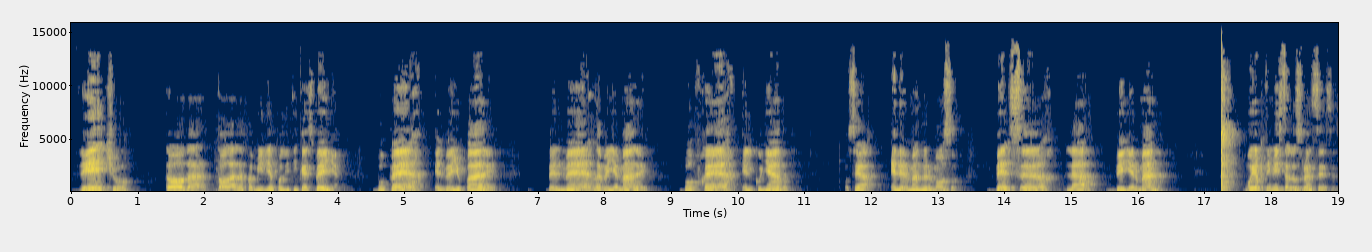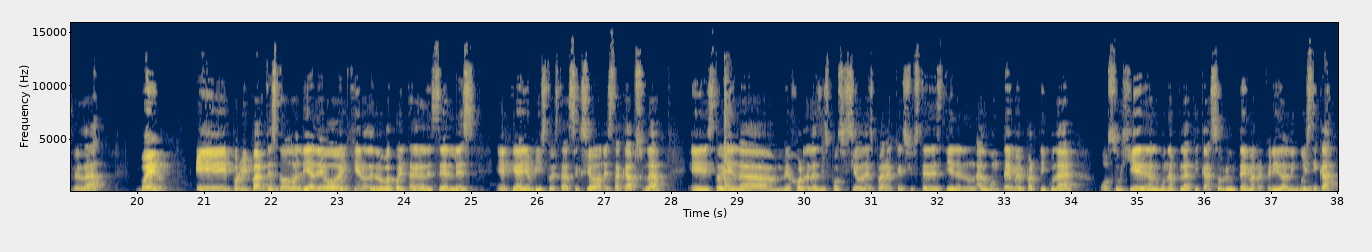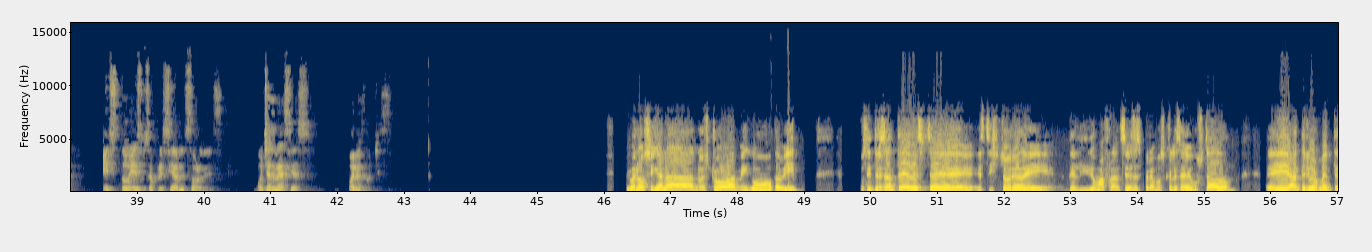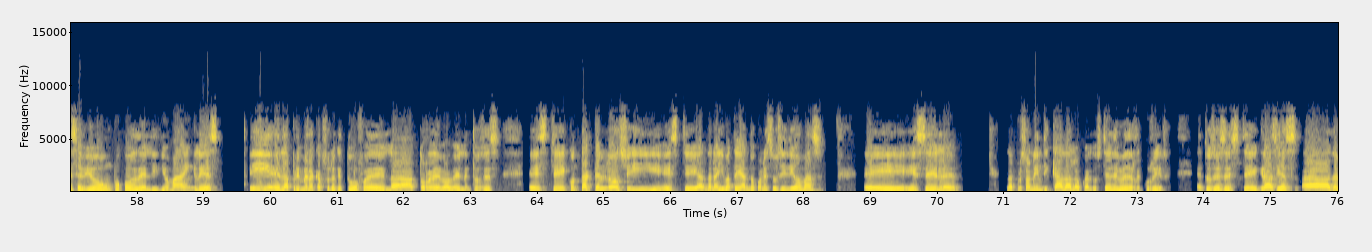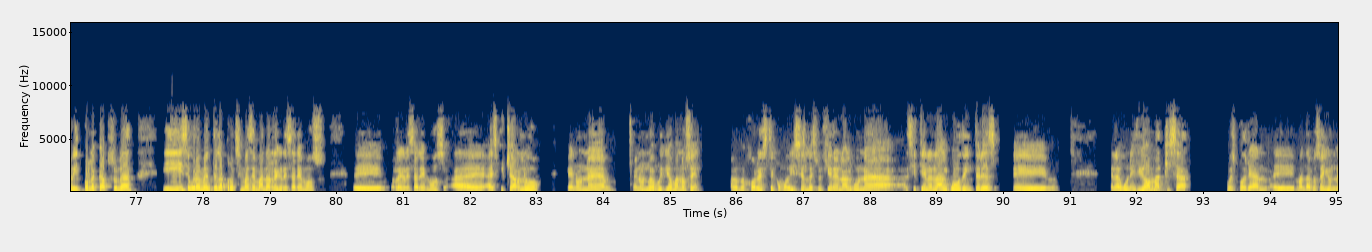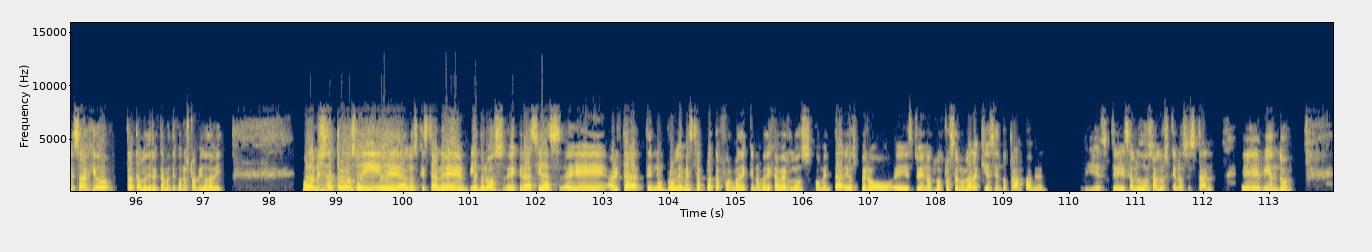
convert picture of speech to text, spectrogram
De hecho, toda, toda la familia política es bella. Beau-père, el bello padre. Belle-mère, la bella madre. Beau-frère, el cuñado. O sea, el hermano hermoso. Belle-sœur, la bella hermana. Muy optimistas los franceses, ¿verdad? Bueno, eh, por mi parte es todo el día de hoy. Quiero de nueva cuenta agradecerles el que hayan visto esta sección, esta cápsula. Eh, estoy en la mejor de las disposiciones para que si ustedes tienen algún tema en particular o sugieren alguna plática sobre un tema referido a lingüística, estoy a sus apreciables órdenes. Muchas gracias. Buenas noches. Bueno, sigan a nuestro amigo David. Pues interesante este, esta historia de, del idioma francés. Esperemos que les haya gustado. Eh, anteriormente se vio un poco del idioma inglés y en la primera cápsula que tuvo fue la Torre de Babel. Entonces, este, contáctenlos y este, andan ahí batallando con estos idiomas. Eh, es el, la persona indicada a la cual usted debe de recurrir. Entonces, este, gracias a David por la cápsula y seguramente la próxima semana regresaremos, eh, regresaremos a, escucharlo en, una, en un nuevo idioma, no sé, a lo mejor, este, como dices, le sugieren alguna, si tienen algo de interés eh, en algún idioma, quizá, pues podrían eh, mandarnos ahí un mensaje o tratarlo directamente con nuestro amigo David. Buenas noches a todos ahí, eh, a los que están viéndonos, gracias. Ahorita tenía un problema esta plataforma de que no me deja ver los comentarios, pero estoy en el otro celular aquí haciendo trampa, miren. Y este, saludos a los que nos están viendo.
